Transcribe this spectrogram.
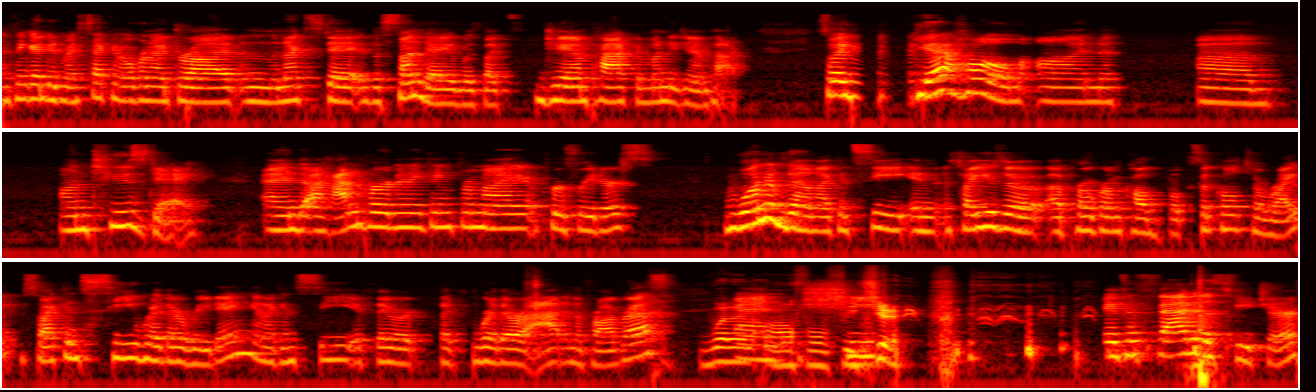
I think I did my second overnight drive, and then the next day, the Sunday was like jam packed and Monday jam packed. So I get home on um, on Tuesday, and I hadn't heard anything from my proofreaders. One of them I could see in, so I use a, a program called Booksicle to write, so I can see where they're reading and I can see if they were like where they're at in the progress. What an And awful she- feature. It's a fabulous feature,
